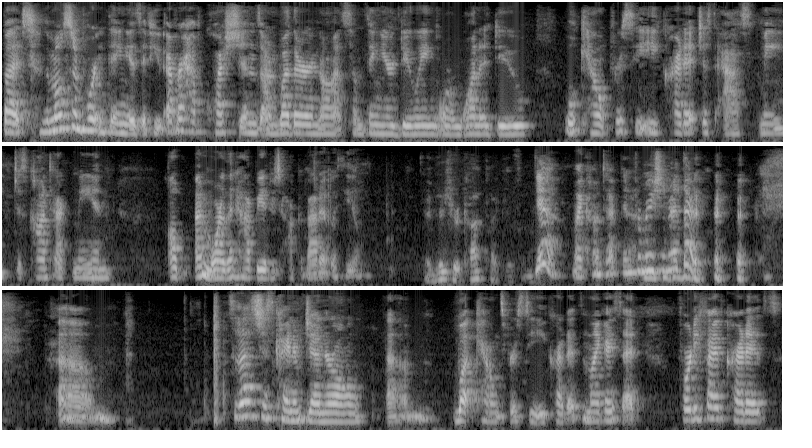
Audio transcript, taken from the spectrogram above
But the most important thing is if you ever have questions on whether or not something you're doing or want to do will count for CE credit, just ask me, just contact me, and i am more than happy to talk about it with you. And here's your contact information. Yeah, my contact information right there. um, so that's just kind of general um, what counts for CE credits. And like I said, 45 credits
